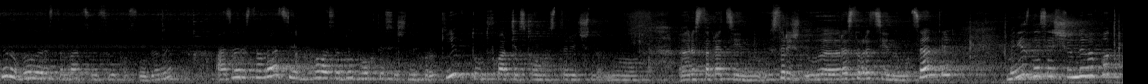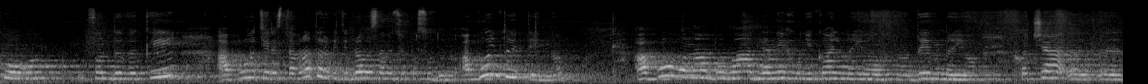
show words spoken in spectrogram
які робили реставрацію цієї посудини, а ця реставрація відбувалася до 2000-х років тут, в Харківському історичному е, реставраційному, реставраційному центрі. Мені здається, що не випадково фондовики або ті реставратори відібрали саме цю посудину, або інтуїтивно, або вона була для них унікальною, дивною. Хоча е, е,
